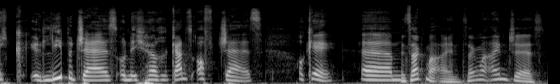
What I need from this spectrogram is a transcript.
ich liebe Jazz und ich höre ganz oft Jazz. Okay. Ähm, Sag mal ein, sag mal ein Jazz.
